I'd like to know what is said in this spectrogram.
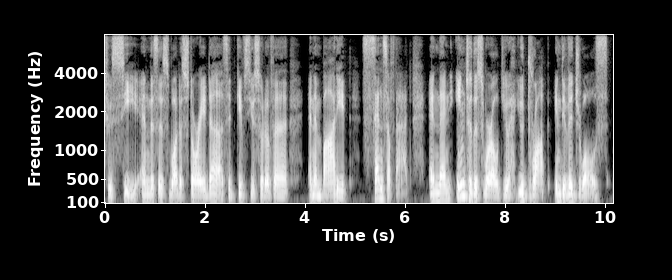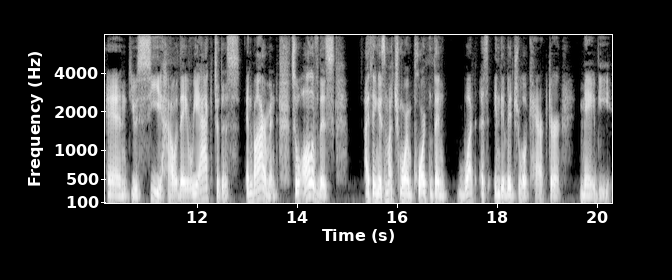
to C. And this is what a story does. It gives you sort of a, an embodied sense of that. And then into this world, you, you drop individuals and you see how they react to this environment. So all of this, I think, is much more important than what an individual character may be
